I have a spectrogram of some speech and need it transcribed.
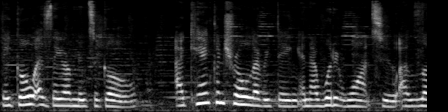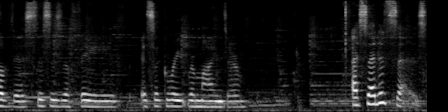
they go as they are meant to go. I can't control everything and I wouldn't want to. I love this. This is a fave. It's a great reminder. I said it says,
